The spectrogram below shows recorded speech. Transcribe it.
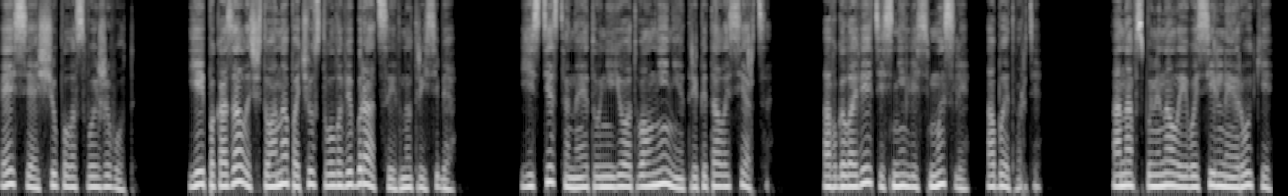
Эсси ощупала свой живот. Ей показалось, что она почувствовала вибрации внутри себя. Естественно, это у нее от волнения трепетало сердце, а в голове теснились мысли об Эдварде. Она вспоминала его сильные руки,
